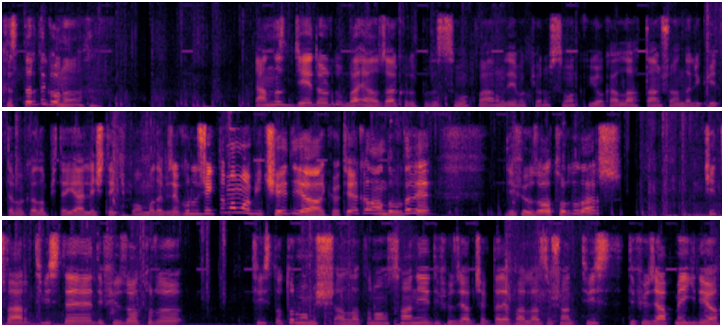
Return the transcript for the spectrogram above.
Kıstırdık onu. Yalnız C4'ü bayağı uzağa kurduk. Burada smoke var mı diye bakıyorum. Smoke yok Allah'tan. Şu anda Liquid'de bakalım. Pite yerleştik. Bomba da bize kurulacaktım ama bir şeydi ya. Kötü yakalandı burada ve Diffuse'a oturdular. Kit var Twist'e. Diffuse'a oturdu. Twist oturmamış. Allah'tan 10 saniye diffuse yapacaklar yaparlarsa. Şu an Twist diffuse yapmaya gidiyor.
